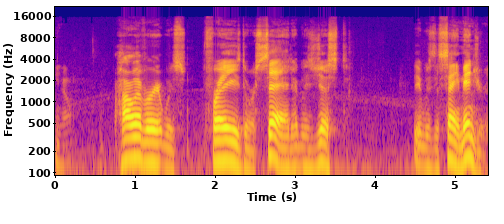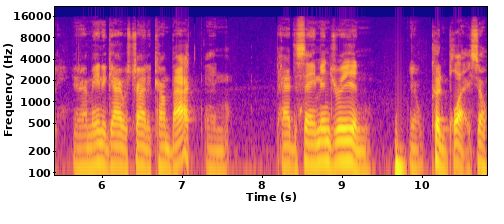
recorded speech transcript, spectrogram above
you know however it was phrased or said it was just it was the same injury you know I mean the guy was trying to come back and had the same injury and you know couldn't play so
